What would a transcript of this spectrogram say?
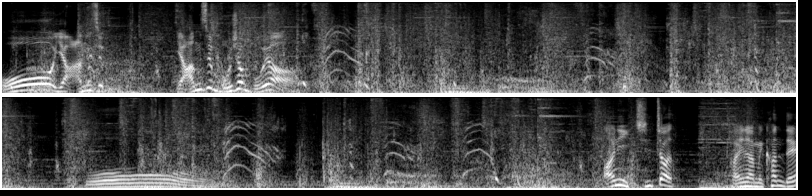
오 야 암습. 야 암습 모션 뭐야? 오. 아니 진짜 다이나믹한데?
